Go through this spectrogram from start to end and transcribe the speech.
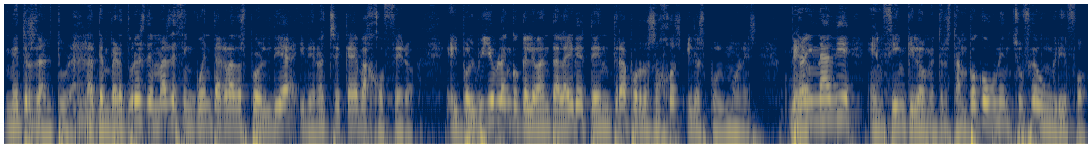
metros de altura. La temperatura es de más de 50 grados por el día y de noche cae bajo cero. El polvillo blanco que levanta el aire te entra por los ojos y los pulmones. Pero- No hay nadie en 100 kilómetros, tampoco un enchufe o un grifo.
